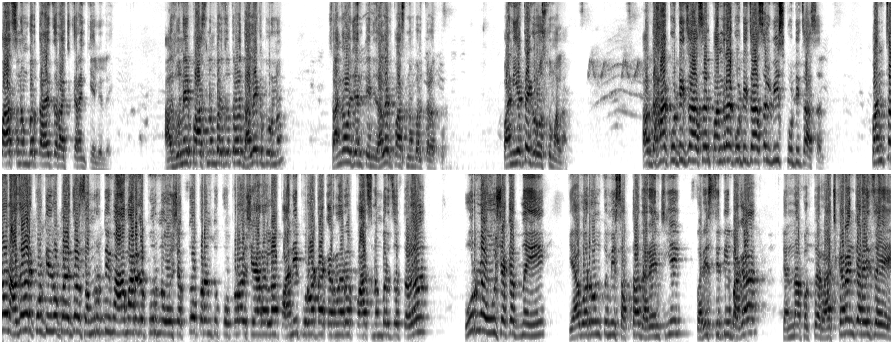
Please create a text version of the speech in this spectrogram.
पाच नंबर तळायचं राजकारण केलेलं आहे. अजूनही पाच नंबरचं तळ झालंय का पूर्ण? सांगावं जनतेने झालं का पाच नंबर तळ पूर्ण? पाणी येतंय का रोज तुम्हाला? दहा कोटीचा असेल पंधरा कोटीचा असेल वीस कोटीचा असेल. पंचावन्न हजार कोटी रुपयाचा समृद्धी महामार्ग पूर्ण होऊ शकतो परंतु कोपराव शहराला पाणी पुरवठा करणारं पाच नंबरचं तळ पूर्ण होऊ शकत नाही. यावरून तुम्ही सत्ताधाऱ्यांची परिस्थिती बघा. त्यांना फक्त राजकारण करायचंय.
